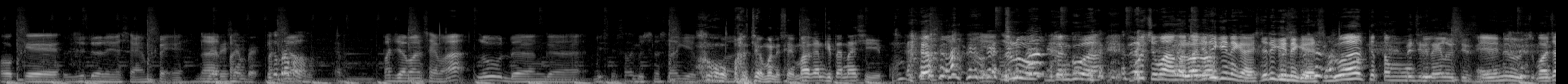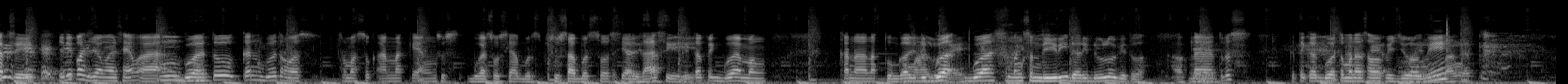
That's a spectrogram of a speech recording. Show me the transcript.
Oke. Jadi dari SMP ya. Dari pas- SMP. pas Itu berapa jam- lama? Pas zaman SMA lu udah nggak Bisnis lagi. bisnis lagi ya? Oh, pas zaman SMA kan kita nasyid. Lu bukan gua. Gua cuma anggota. Jadi gini guys, jadi gini guys. Gua ketemu Ini ceritanya lucu sih. Eh, ini lucu kocak sih. Jadi pas zaman SMA, Hmm, gua tuh kan gua termasuk termasuk anak yang sus- bukan sosial ber- susah bersosialisasi, Sosialisasi. tapi gua emang karena anak tunggal jadi Pemalu gua ya. gua seneng sendiri dari dulu gitu loh. Oke. Nah, terus ketika gua temenan sama malu ini banget.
